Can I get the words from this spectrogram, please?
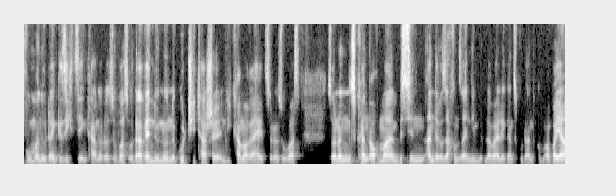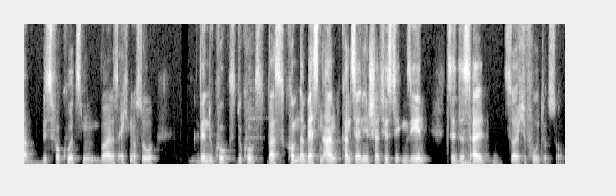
wo man nur dein Gesicht sehen kann oder sowas. Oder wenn du nur eine Gucci-Tasche in die Kamera hältst oder sowas. Sondern es können auch mal ein bisschen andere Sachen sein, die mittlerweile ganz gut ankommen. Aber ja, bis vor kurzem war das echt noch so, wenn du guckst, du guckst, was kommt am besten an, kannst du ja in den Statistiken sehen, sind es mhm. halt solche Fotos so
